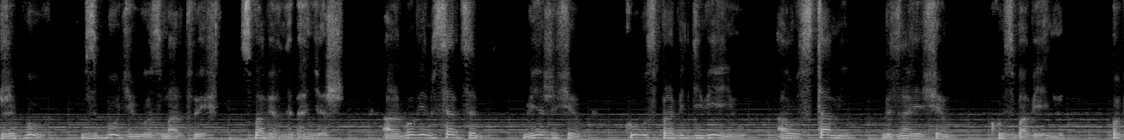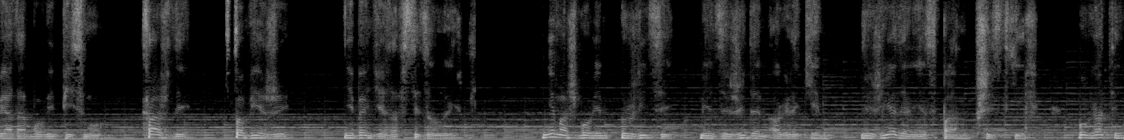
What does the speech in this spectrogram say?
że Bóg wzbudził go z martwych, zbawiony będziesz. Albowiem sercem wierzy się ku usprawiedliwieniu, a ustami wyznaje się ku zbawieniu. Powiada bowiem Pismo, każdy, kto wierzy, nie będzie zawstydzony. Nie masz bowiem różnicy między Żydem a Grekiem, gdyż jeden jest Pan wszystkich, bogaty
